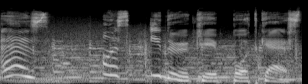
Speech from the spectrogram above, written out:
Ez az Időkép Podcast.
